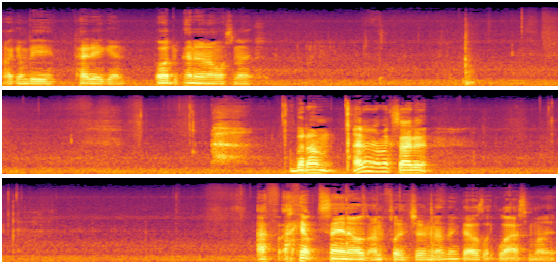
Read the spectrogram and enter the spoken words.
I can be petty again. Well, depending on what's next. But um, I don't know. I'm excited. I, kept saying I was unflinching. I think that was like last month.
